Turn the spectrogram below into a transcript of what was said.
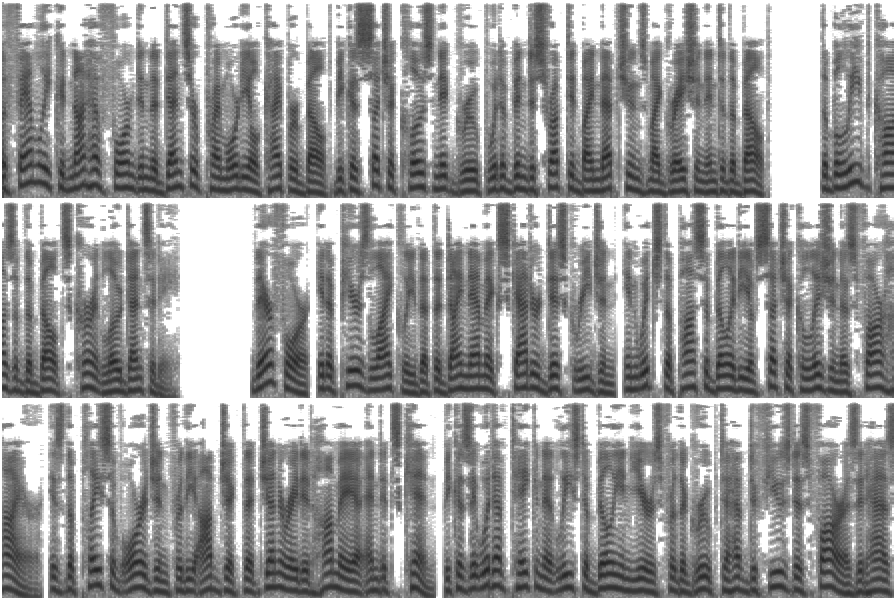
The family could not have formed in the denser primordial Kuiper belt because such a close-knit group would have been disrupted by Neptune's migration into the belt—the believed cause of the belt's current low density. Therefore, it appears likely that the dynamic scatter disk region, in which the possibility of such a collision is far higher, is the place of origin for the object that generated Haumea and its kin, because it would have taken at least a billion years for the group to have diffused as far as it has.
